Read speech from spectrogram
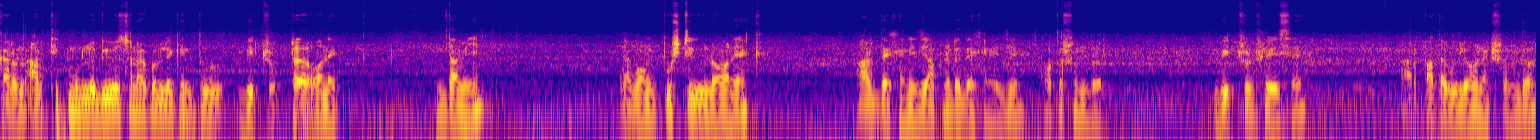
কারণ আর্থিক মূল্য বিবেচনা করলে কিন্তু বিটরুটটা অনেক দামি এবং পুষ্টিগুণও অনেক। আর দেখেনি যে, আপনারা দেখেনি যে, কত সুন্দর বিটরুট হয়েছে। আর পাতাগুলো অনেক সুন্দর।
